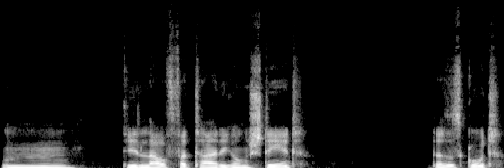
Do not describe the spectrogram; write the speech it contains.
Mm, Die Laufverteidigung steht. Das ist gut.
